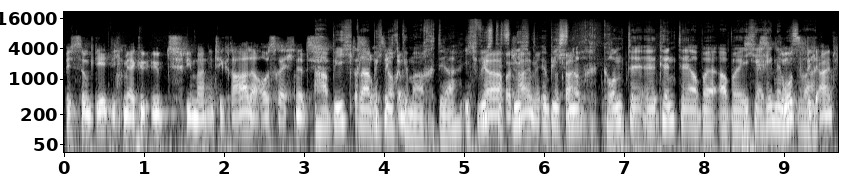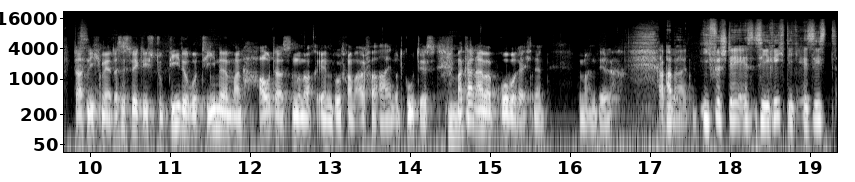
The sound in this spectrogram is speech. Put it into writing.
bis zum geht nicht mehr geübt, wie man Integrale ausrechnet. Habe ich, glaube ich, noch dann, gemacht, ja. Ich wüsste ja, jetzt nicht, ob ich es noch konnte, äh, könnte, aber, aber ich erinnere mich. Es lohnt sich einfach nicht mehr. Das ist wirklich stupide Routine. Man haut das nur noch in Wolfram Alpha rein und gut ist. Mhm. Man kann einmal Probe rechnen wenn man will, ableiten. Aber ich verstehe es, Sie richtig. Es ist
